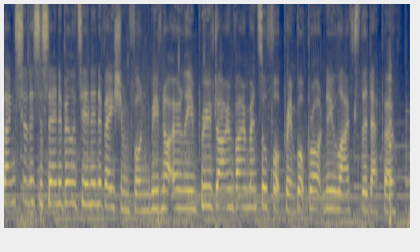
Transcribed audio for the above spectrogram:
Thanks to the Sustainability and Innovation Fund, we've not only improved our environmental footprint but brought new life to the depot.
